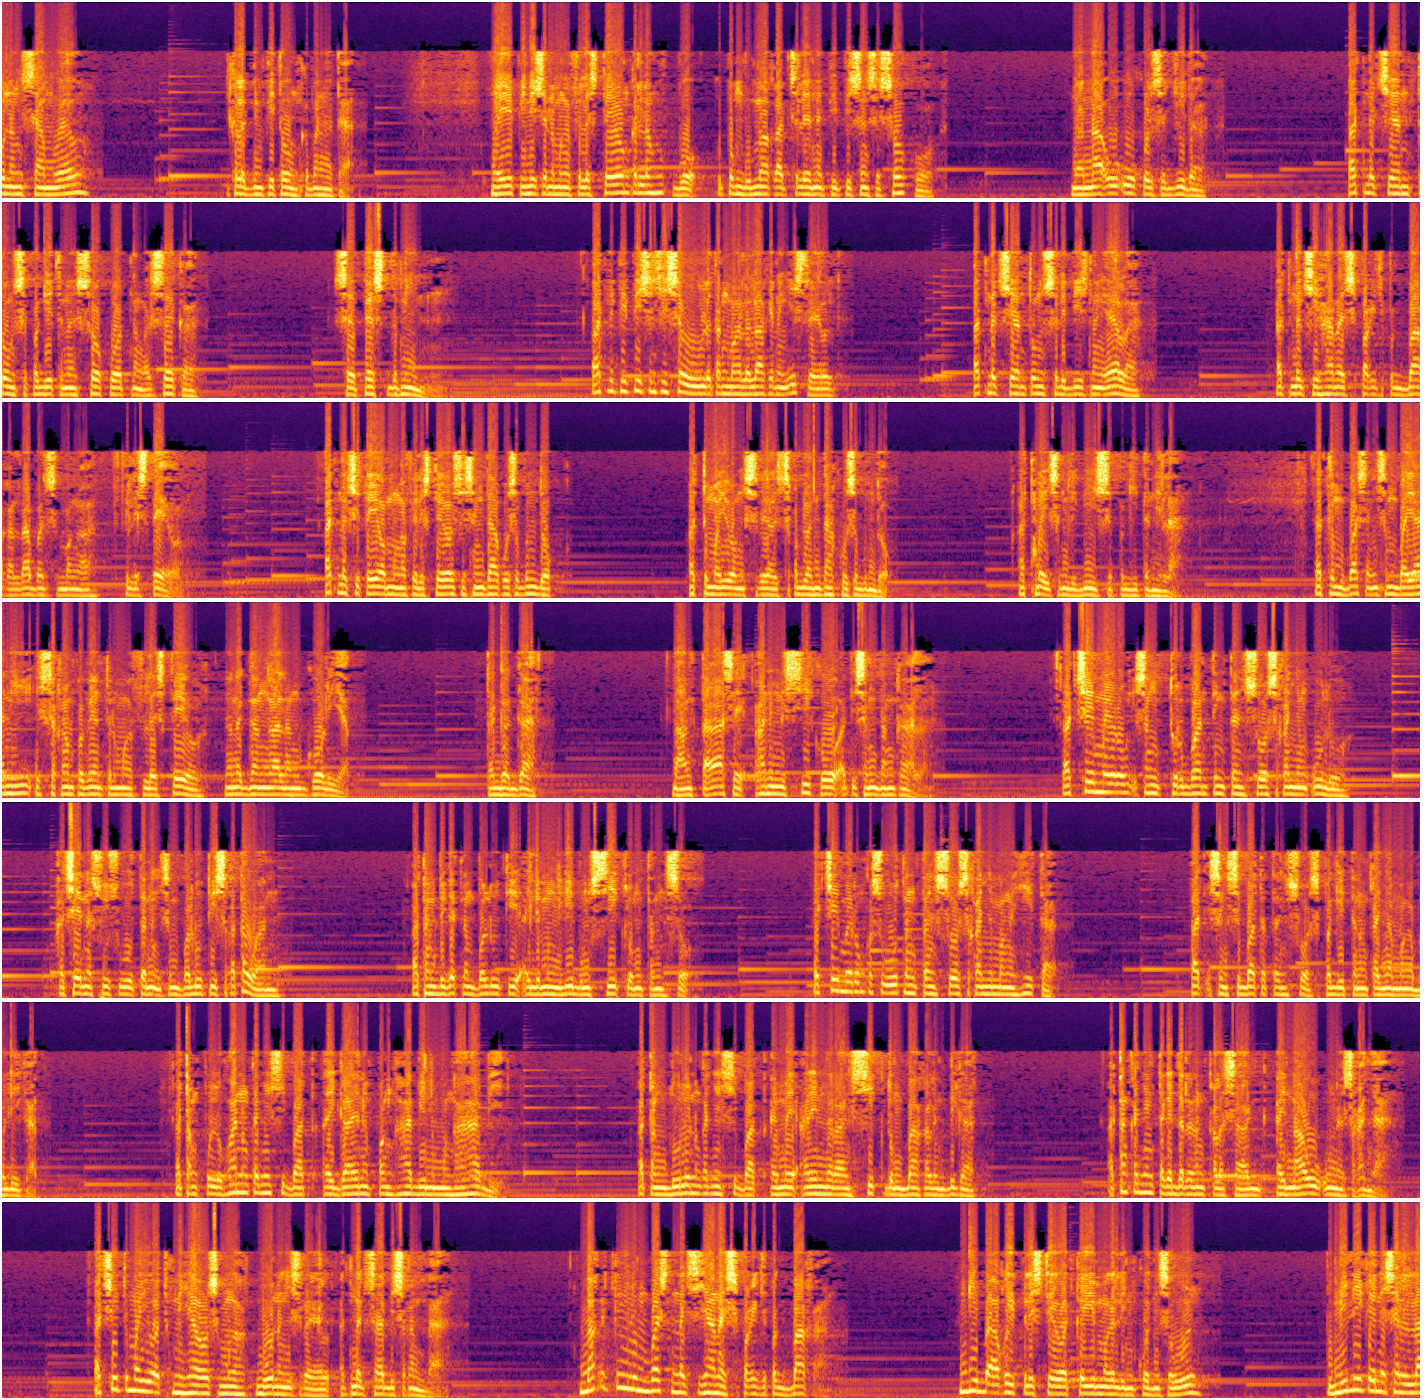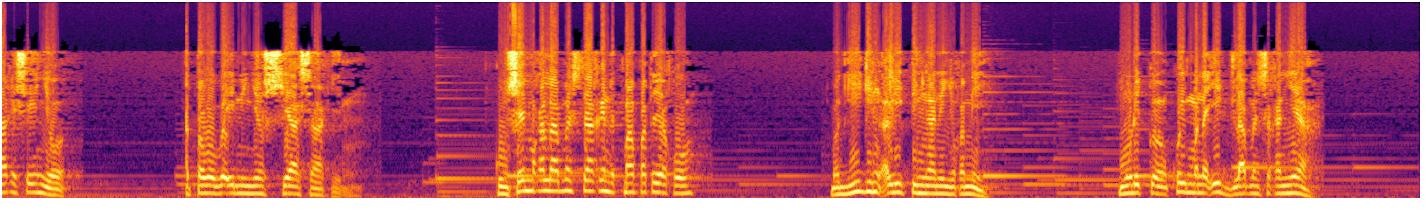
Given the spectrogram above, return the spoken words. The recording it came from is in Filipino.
Unang Samuel, ikalabing pitong kabanata. Ngayon pinisa ng mga Filisteo ang kanilang hukbo upang bumakat sila nagpipisan sa Soko na nauukol sa Juda at nagsihantong sa pagitan ng Soko at ng Aseka sa Pesdamin. At nagpipisan si Saul at ang mga lalaki ng Israel at nagsihantong sa libis ng Ela at nagsihana sa pakikipagbakal laban sa mga Filisteo. At nagsitayo ang mga Filisteo sa isang dako sa bundok at tumayo ang Israel sa kabilang dako sa bundok at may isang libis sa pagitan nila. At lumabas ang isang bayani sa kampamento ng mga Filisteo na nagngangalang Goliath, taga Gath, na ang taas ay anim na siko at isang dangkal. At siya mayroong isang turbanting tanso sa kanyang ulo at siya nasusuotan ng isang baluti sa katawan at ang bigat ng baluti ay limang libong siklong tanso. At siya'y mayroong kasuotang tansyo sa kanyang mga hita at isang sibat at tansyo sa pagitan ng kanyang mga balikat. At ang puluhan ng kanyang sibat ay gaya ng panghabi ng mga habi. At ang dulo ng kanyang sibat ay may anim na rang siklong bakal ng bigat. At ang kanyang tagadala ng kalasag ay nauuna sa kanya. At siya tumayo at humihaw sa mga hakbo ng Israel at nagsabi sa kanila, Bakit kayo lumbas na nagsihanay sa pakikipagbaka? Hindi ba ako'y Pilisteo at kayo mga lingkod ni Saul? Pumili kayo na isang lalaki sa inyo at pababain ninyo siya sa akin. Kung siya'y makalaban sa akin at mapatay ako, magiging alipin nga ninyo kami. Ngunit kung ako'y manaig laban sa kanya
